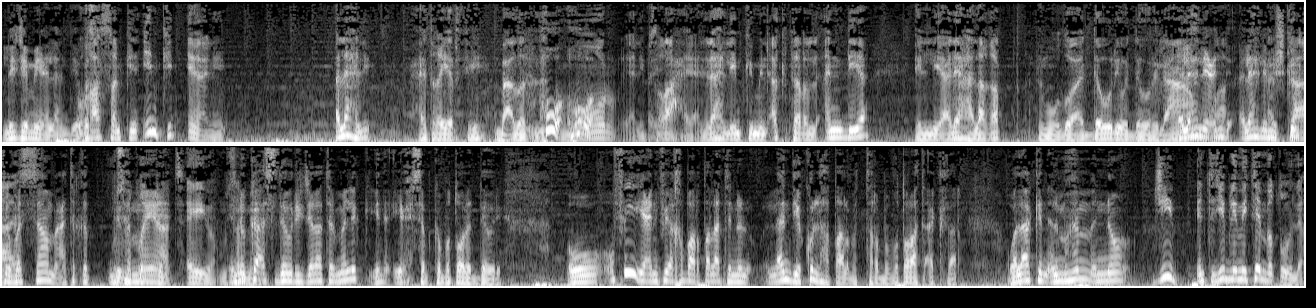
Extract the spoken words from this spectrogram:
لجميع الأندية. وخاصة يمكن يمكن يعني الأهلي حيتغير فيه بعض هو- الأمور يعني بصراحة يعني الأهلي يمكن من أكثر الأندية اللي عليها لغط في موضوع الدوري والدوري العام الأهلي عند الأهلي مشكلته. بسام أعتقد مسميات. أيوه إنه مسميات. كأس دوري جلالة الملك يحسب كبطولة دوري وفي يعني في أخبار طلعت إنه الأندية كلها طالبت ترى ببطولات أكثر ولكن المهم إنه جيب أنت جيب لي 200 بطولة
